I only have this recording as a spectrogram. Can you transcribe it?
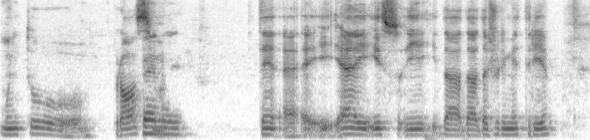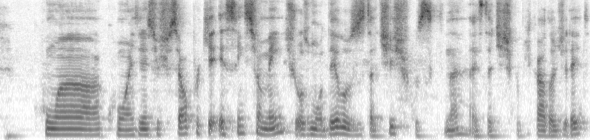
muito próxima tem, é, é, é, isso e, e da, da, da jurimetria com a, com a inteligência artificial, porque essencialmente os modelos estatísticos, né, a estatística aplicada ao direito,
